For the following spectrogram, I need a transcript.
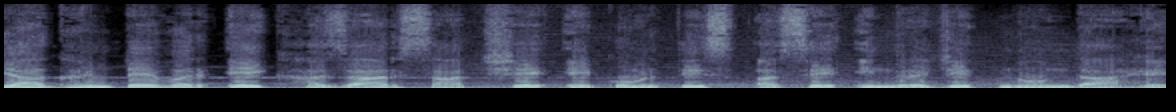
या घंटेवर एक हजार सातशे एकोणतीस असे इंग्रजीत नोंद आहे.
